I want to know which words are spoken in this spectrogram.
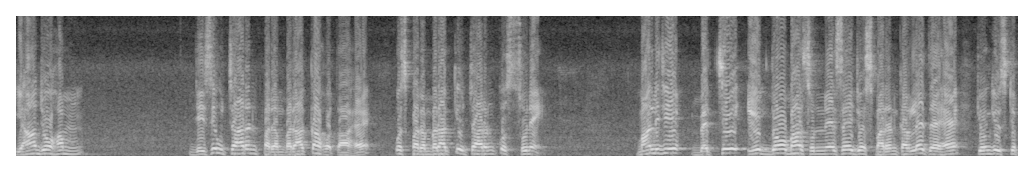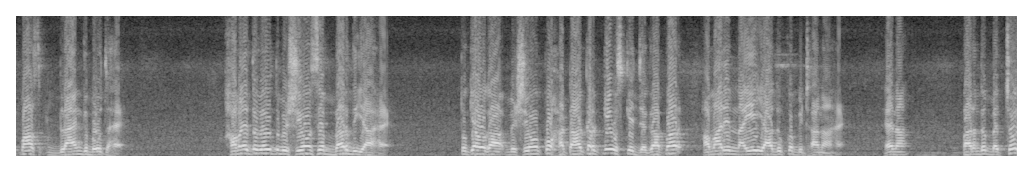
यहाँ जो हम, जैसे उच्चारण परंपरा का होता है, उस परंपरा के उच्चारण को सुने। मान लीजिए, बच्चे एक दो बार सुनने से जो स्मरण कर लेते हैं, क्योंकि उसके पास ब्लैंक बहुत है। हमने तो बहुत विषयों से भर दिया है। तो क्या होगा? विषयों को हटा करके उसके जगह पर हमारे नए याद को बिठाना है। है ना? परंतु बच्चों,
